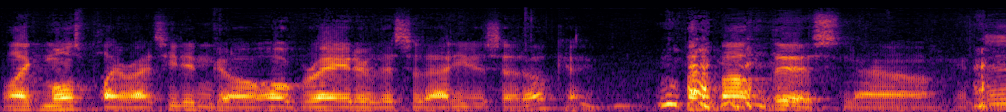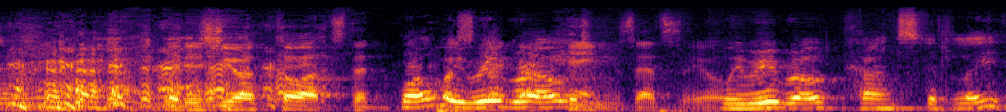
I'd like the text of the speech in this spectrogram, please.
like most playwrights, he didn't go, oh, great, or this or that. He just said, okay, what about this now? It is your thoughts that Well, we must make our rewrote. kings. That's the old. We rewrote constantly,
